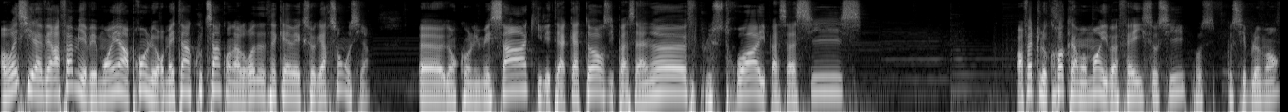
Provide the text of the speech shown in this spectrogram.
En vrai, s'il avait Rafam, il y avait moyen. Après, on lui remettait un coup de 5. On a le droit d'attaquer avec ce garçon aussi. Hein. Euh, donc on lui met 5, il était à 14, il passe à 9, plus 3, il passe à 6. En fait le croc à un moment il va face aussi, possiblement.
